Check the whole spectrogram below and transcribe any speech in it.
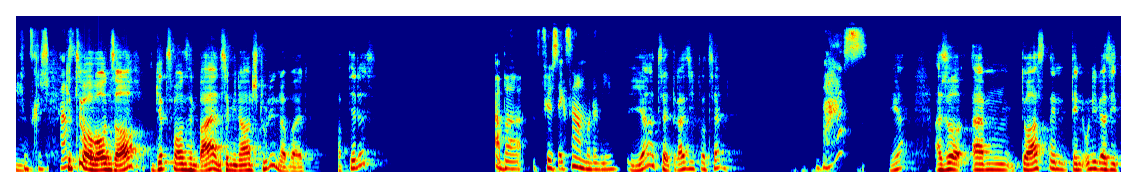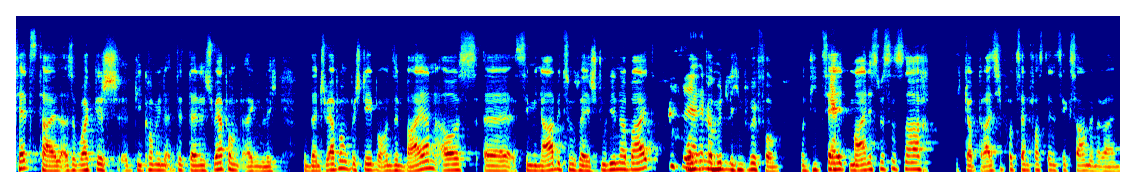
Ich finde es richtig krass. Gibt es aber bei uns auch. Gibt es bei uns in Bayern Seminar- und Studienarbeit. Habt ihr das? Aber fürs Examen oder wie? Ja, zählt 30 Prozent. Was? Ja, also ähm, du hast den, den, Universitätsteil, also praktisch die deinen Schwerpunkt eigentlich. Und dein Schwerpunkt besteht bei uns in Bayern aus äh, Seminar- bzw. Studienarbeit so, und ja, genau. der mündlichen Prüfung. Und die zählt ja. meines Wissens nach, ich glaube, 30 Prozent fast ins Examen rein.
